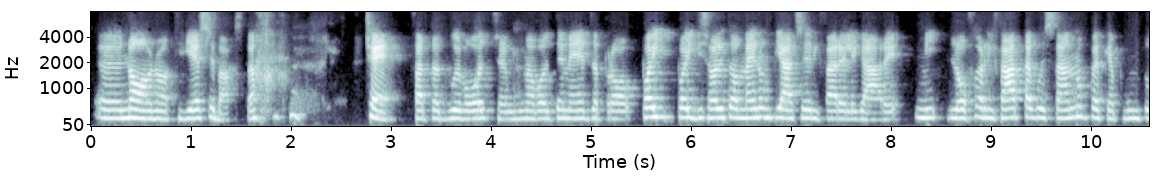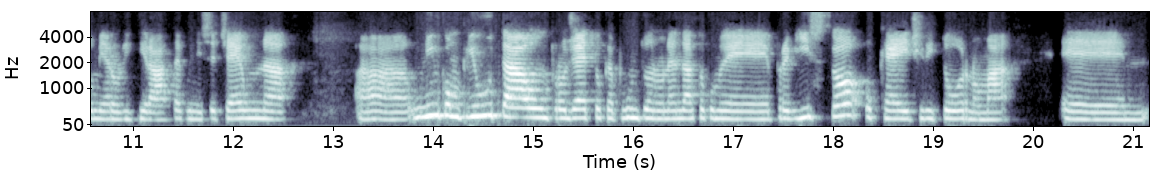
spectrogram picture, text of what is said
Eh, no, no, TDS basta. cioè, fatta due volte, cioè una volta e mezza, però poi, poi, di solito a me non piace rifare le gare. Mi, l'ho rifatta quest'anno perché appunto mi ero ritirata, quindi se c'è una, uh, un'incompiuta o un progetto che appunto non è andato come previsto, ok, ci ritorno, ma eh,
